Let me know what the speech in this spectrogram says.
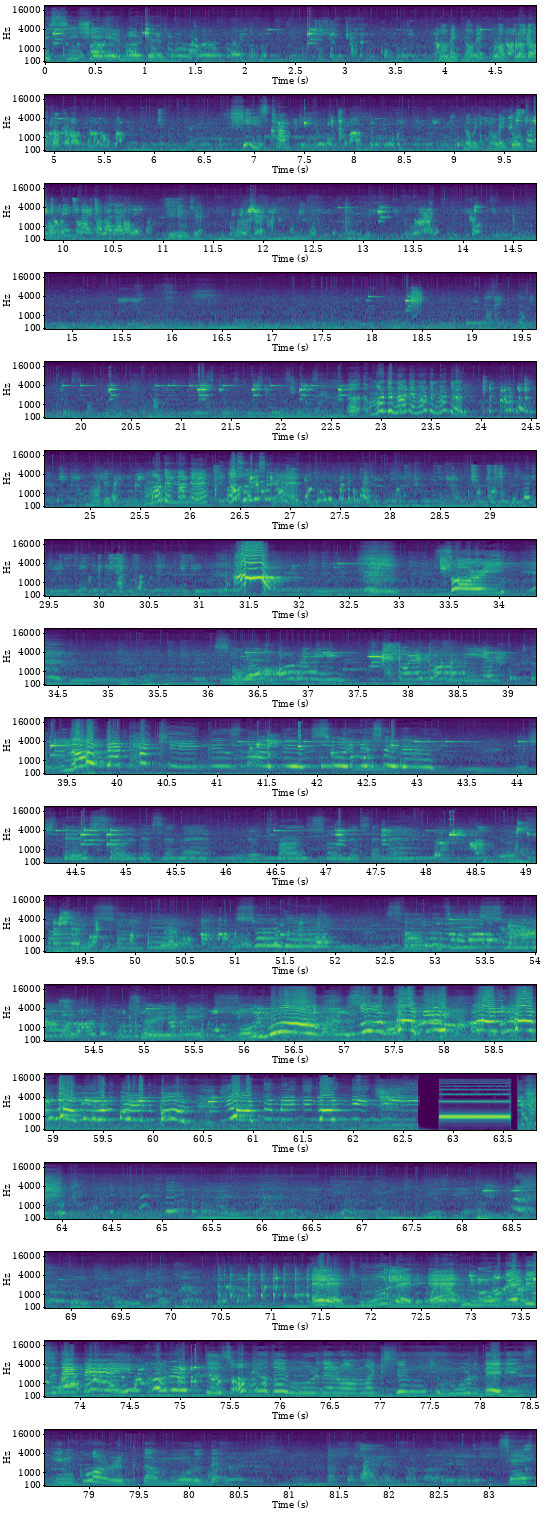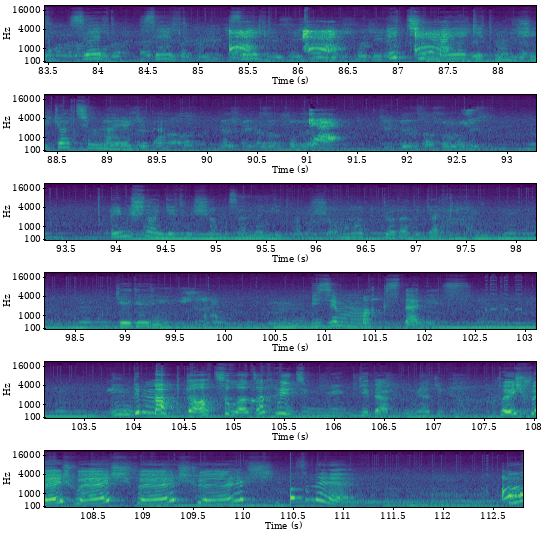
I see şey e, murder. No way, no way. Bro, bro, don't come. She is camping. No way, no way. Don't come. birinci. No way, no way. Please don't come. Come. Please, please, please, please, please. Ee, murder nerede? Murder, murder. Murder. Murder nerede? Ya söylesene. Söylesene. Lütfen söylesene. Lütfen söyle. Söyle. Sadece söyle. Söylemek zor mu? Zor tabii. Arkamda murder var. Yardım edin anneciğim. Evet, murder. E, murderiz ne be? Incorrectız. O kadar murder olmak istiyorum ki murderiz. Incorrect'tan murder. Zed, Zed, Zed, Zed. Hiç gidelim. yarışmayı kazanmış olacak. Gel. Sonra buradayız. Emişle gitmiş ama senden gitmemiş. Ona göre de gel gidelim. Geliriz. Hmm, Bizim Max'deniz. İndi map'ta atılacak hiç gider bilmeyecek. Fış fış fış fış fış. Ne? Ha?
